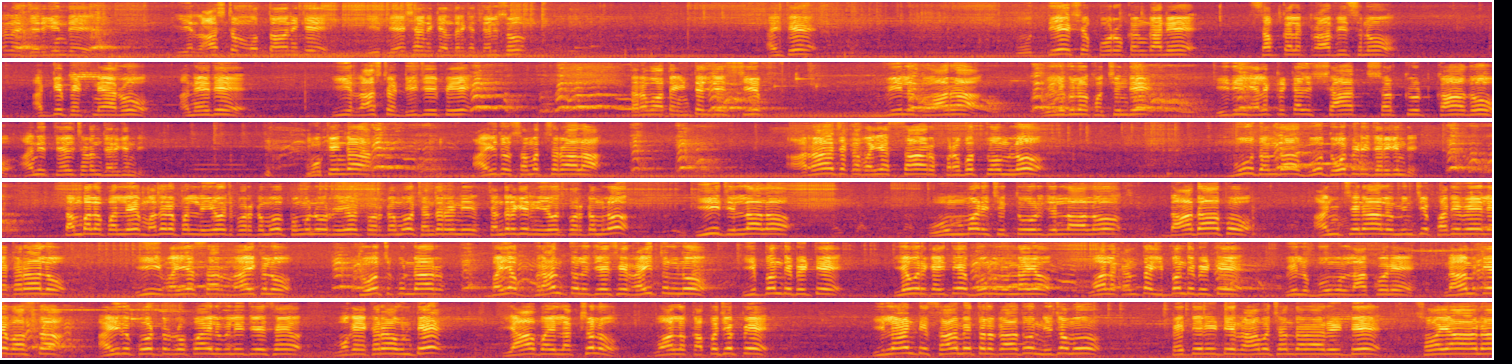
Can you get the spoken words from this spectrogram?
ఘటన జరిగింది. ఈ రాష్ట్రం మొత్తానికి ఈ దేశానికి అందరికీ తెలుసు. అయితే ఉద్దేశపూర్వకంగానే సబ్ కలెక్టర్ ఆఫీసును అగ్గి పెట్టినారు అనేది ఈ రాష్ట్ర డీజీపీ తర్వాత ఇంటెలిజెన్స్ చీఫ్ వీళ్ళ ద్వారా వెలుగులోకి వచ్చింది. ఇది ఎలక్ట్రికల్ షార్ట్ సర్క్యూట్ కాదు అని తేల్చడం జరిగింది. ముఖ్యంగా ఐదు సంవత్సరాల అరాజక వైఎస్ఆర్ ప్రభుత్వంలో భూదందా భూ దోపిడీ జరిగింది. తంబలపల్లి మదనపల్లి నియోజకవర్గము పొంగునూరు నియోజకవర్గము చంద్రని చంద్రగిరి నియోజకవర్గంలో ఈ జిల్లాలో ఉమ్మడి చిత్తూరు జిల్లాలో దాదాపు అంచనాలు మించి పదివేల ఎకరాలు ఈ వైఎస్ఆర్ నాయకులు దోచుకున్నారు భయభ్రాంతులు చేసి రైతులను ఇబ్బంది పెట్టి ఎవరికైతే భూములు ఉన్నాయో వాళ్ళకంతా ఇబ్బంది పెట్టి వీళ్ళు భూములు లాక్కొని నామకే వాస్తా ఐదు కోట్ల రూపాయలు విలువ చేసే ఒక ఎకరా ఉంటే యాభై లక్షలు వాళ్ళు కప్పజెప్పే ఇలాంటి సామెతలు కాదు నిజము. పెద్దిరెడ్డి రామచంద్రారెడ్డి సోయాన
